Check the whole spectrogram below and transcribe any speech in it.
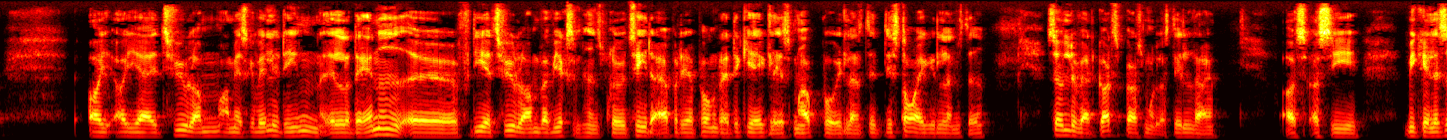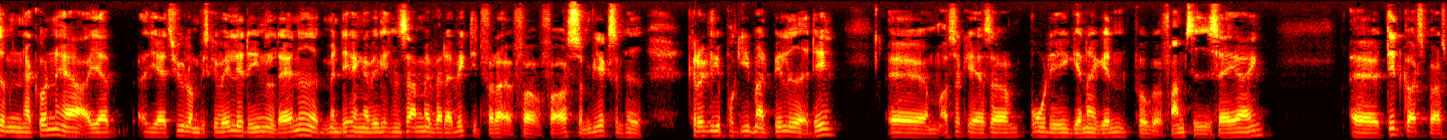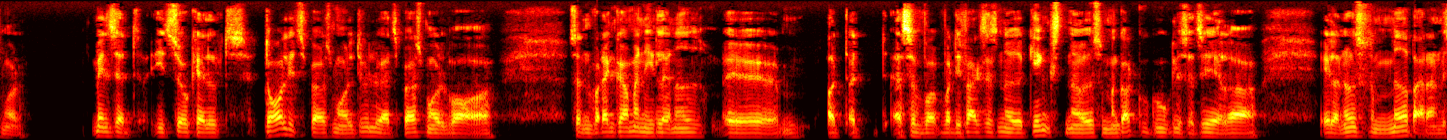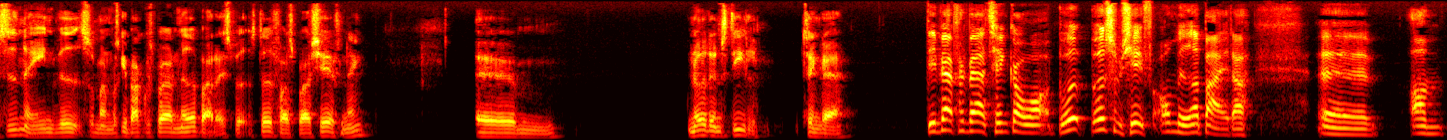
og, og jeg er i tvivl om, om jeg skal vælge det ene eller det andet, øh, fordi jeg er i tvivl om, hvad virksomhedens prioriteter er på det her punkt, og det kan jeg ikke læse mig op på et eller andet sted, det, det står ikke et eller andet sted. Så vil det være et godt spørgsmål at stille dig, og, og sige, Michael, jeg sidder med den her kunde her, og jeg, jeg er i tvivl om, vi skal vælge det ene eller det andet, men det hænger virkelig sammen med, hvad der er vigtigt for, dig, for, for os som virksomhed. Kan du ikke lige prøve at give mig et billede af det? Øhm, og så kan jeg så bruge det igen og igen på fremtidige sager, ikke? Øh, det er et godt spørgsmål. Mens at et såkaldt dårligt spørgsmål, det ville være et spørgsmål, hvor sådan, hvordan gør man et eller andet, øh, og, og, altså, hvor, hvor det faktisk er sådan noget gængst noget, som man godt kunne google sig til, eller eller noget, som medarbejderen ved siden af en ved, som man måske bare kunne spørge en medarbejder i stedet for at spørge chefen, ikke? Øhm, noget af den stil, tænker jeg. Det er i hvert fald værd at tænke over, både, både som chef og medarbejder, øh, om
